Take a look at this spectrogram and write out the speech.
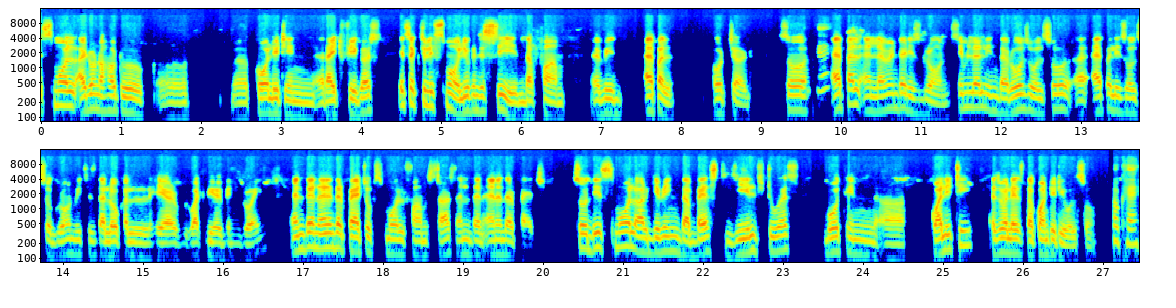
small i don't know how to uh, uh, call it in right figures. It's actually small. You can just see the farm uh, with apple orchard so okay. apple and lavender is grown. Similarly, in the rose also, uh, apple is also grown, which is the local here what we have been growing. And then another patch of small farm starts, and then another patch. So these small are giving the best yield to us, both in uh, quality as well as the quantity also. Okay,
